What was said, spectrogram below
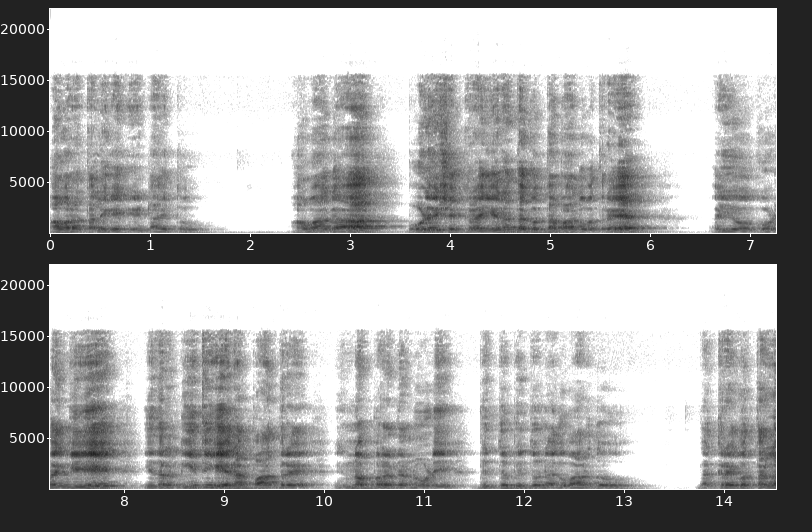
ಅವರ ತಲೆಗೆ ಹೇಟಾಯಿತು. ಆವಾಗ ಬೋಳೇಶಂಕರ ಏನಂತ ಗೊತ್ತಾ ಭಾಗವತ್ರೆ, ಅಯ್ಯೋ, ಕೋಡಂಗಿ, ಇದರ ನೀತಿ ಏನಪ್ಪ ಅಂದ್ರೆ ಇನ್ನೊಬ್ಬರನ್ನ ನೋಡಿ ಬಿದ್ದು ಬಿದ್ದು ನಗಬಾರ್ದು. ನಕ್ರೆ ಗೊತ್ತಲ್ಲ?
